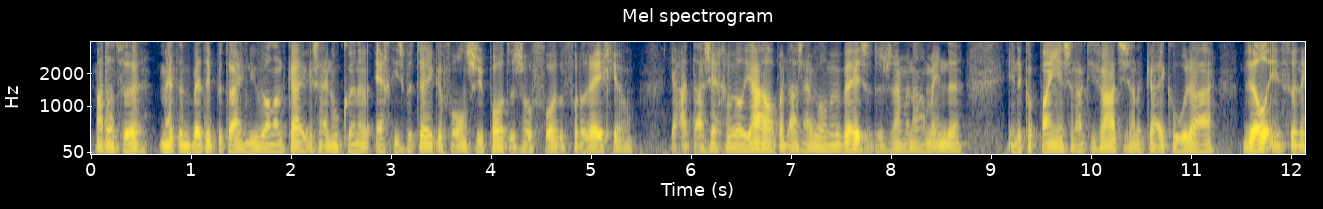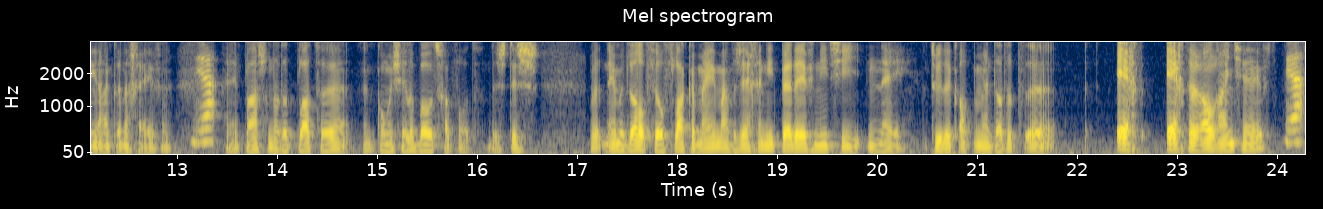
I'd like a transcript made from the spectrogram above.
Maar dat we met een bettingpartij nu wel aan het kijken zijn... hoe kunnen we echt iets betekenen voor onze supporters of voor de, voor de regio... ja, daar zeggen we wel ja op en daar zijn we wel mee bezig. Dus we zijn met name in de, in de campagnes en activaties aan het kijken... hoe we daar wel invulling aan kunnen geven. Ja. In plaats van dat het plat uh, een commerciële boodschap wordt. Dus het is, we nemen het wel op veel vlakken mee... maar we zeggen niet per definitie nee. Natuurlijk op het moment dat het uh, echt, echt een rauw randje heeft... Ja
